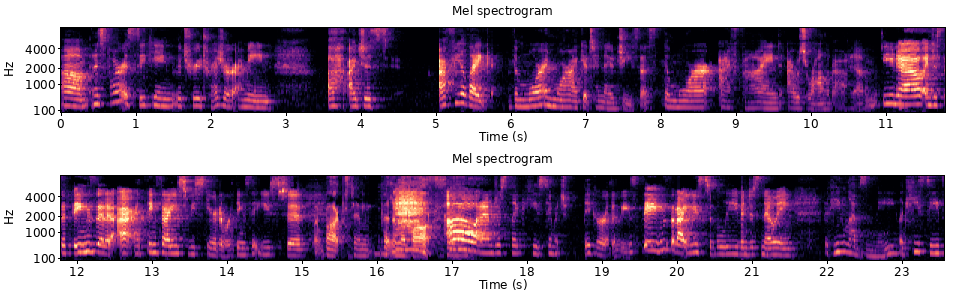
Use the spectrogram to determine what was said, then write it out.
Um, and as far as seeking the true treasure, I mean, uh, I just I feel like the more and more I get to know Jesus, the more I find I was wrong about him. You know, and just the things that I things that I used to be scared of, or things that used to boxed him, put him in a box. yeah. Oh, and I'm just like, he's so much bigger than these things that I used to believe, and just knowing that he loves me, like he sees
